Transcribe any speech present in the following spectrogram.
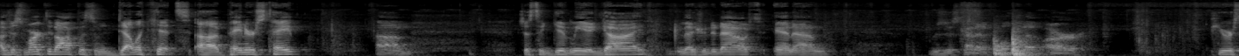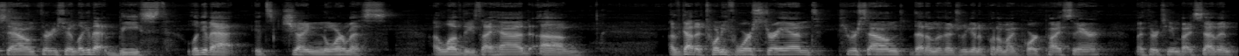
I've just marked it off with some delicate uh, painter's tape um, just to give me a guide, measured it out, and um, was just kind of holding up our Pure Sound 30 strand. Look at that beast. Look at that. It's ginormous. I love these. I had, um, I've got a 24 strand Pure Sound that I'm eventually going to put on my pork pie snare, my 13 by 7.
